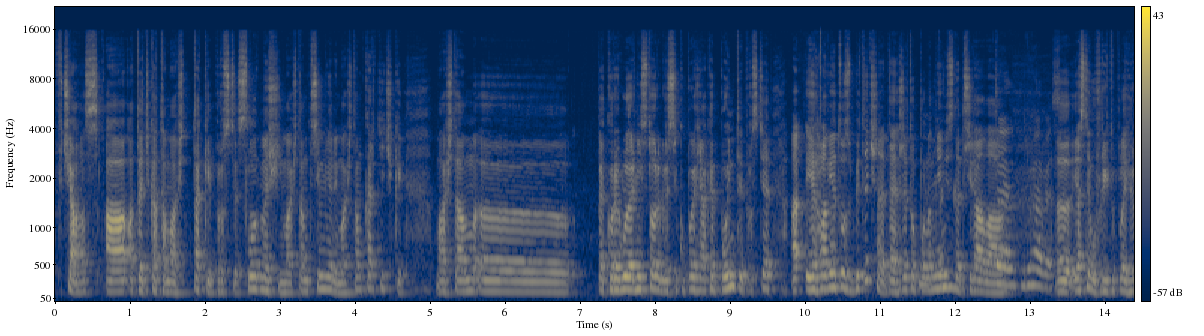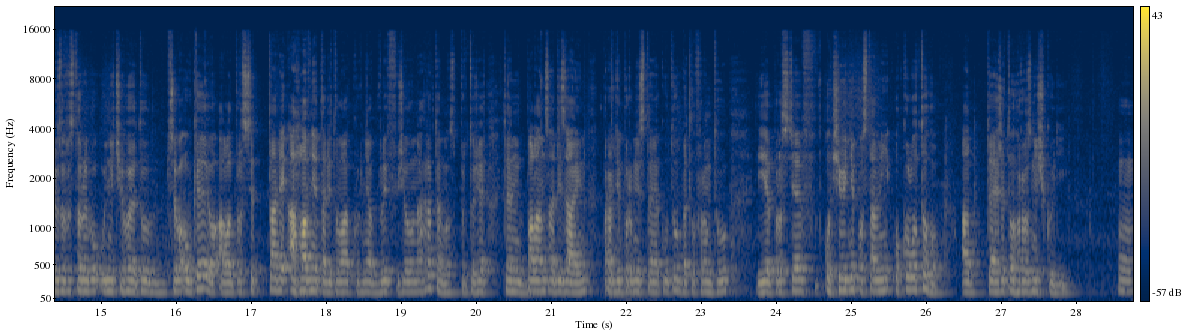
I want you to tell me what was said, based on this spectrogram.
včas a, a teďka tam máš taky prostě slot machine, máš tam tři měny, máš tam kartičky, máš tam uh, jako regulární store, kde si kupuješ nějaké pointy prostě a je hlavně to zbytečné, té hře to podle mě nic nepřidává. To je druhá věc. Uh, jasně u free to play Heroes of the Storm nebo u něčeho je to třeba OK, jo, ale prostě tady a hlavně tady to má kurňa vliv že jo, na hratelnost, protože ten balance a design, pravděpodobně stejně jako u toho Battlefrontu, je prostě v- očividně postavený okolo toho a té hře to hrozně škodí. Hm.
